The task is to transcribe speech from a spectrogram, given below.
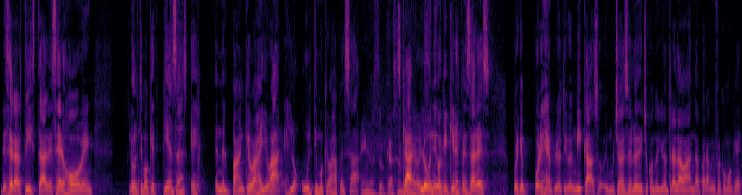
de ser artista, de ser joven, lo último que piensas es en el pan que vas a llevar. Es lo último que vas a pensar. En nuestro caso. Claro, lo único que quieres pensar es porque, por ejemplo, yo te digo, en mi caso, y muchas veces lo he dicho, cuando yo entré a la banda, para mí fue como que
